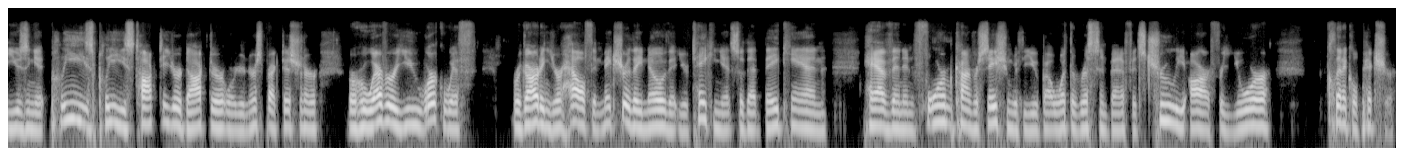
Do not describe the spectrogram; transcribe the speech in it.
using it please please talk to your doctor or your nurse practitioner or whoever you work with regarding your health and make sure they know that you're taking it so that they can have an informed conversation with you about what the risks and benefits truly are for your clinical picture.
